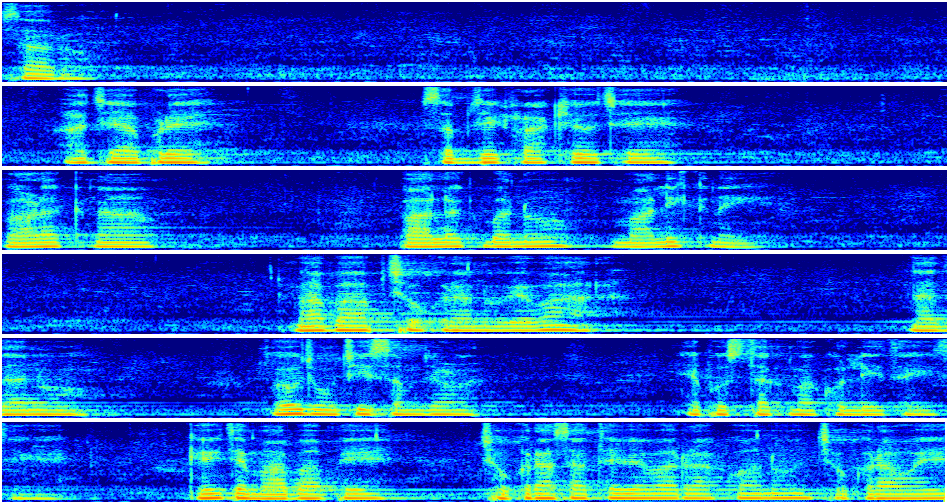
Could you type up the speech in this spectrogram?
સારું. આજે આપણે સબ્જેક્ટ રાખ્યો છે. બાળકના પાલક બનો, માલિક નહીં. મા બાપ છોકરાનો વ્યવહાર, દાદાનું બહુ જ ઊંચી સમજણ એ પુસ્તકમાં ખુલ્લી થઈ છે કેવી રીતે મા બાપે છોકરા સાથે વ્યવહાર રાખવાનો, છોકરાઓએ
